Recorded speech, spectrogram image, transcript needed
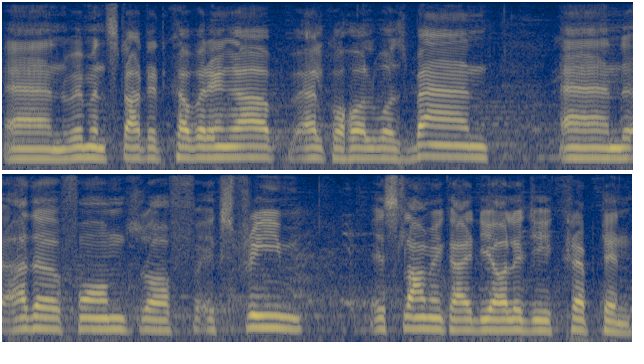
and women started covering up, alcohol was banned, and other forms of extreme Islamic ideology crept in.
